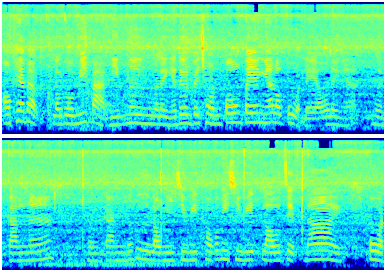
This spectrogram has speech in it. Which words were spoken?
เอาแค่แบบเราโดนมีดบาดนิดนึงอะไรเงี้ยเดินไปชนโป้งเป้งเงี้ยเราปวดแล้วอะไรเงี้ยเหมือนกันนะ เหมือนกันก็คือเรามีชีวิตเขาก็มีชีวิตเราเจ็บได้ ปวด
